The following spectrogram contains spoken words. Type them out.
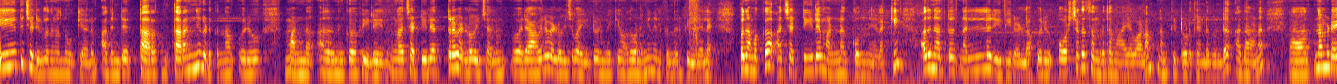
ഏത് ചെടികൾ നിങ്ങൾ നോക്കിയാലും അതിന്റെ തറ തറഞ്ഞു കിടക്കുന്ന ഒരു മണ്ണ് അത് നിങ്ങൾക്ക് ഫീൽ ചെയ്യും നിങ്ങൾ ആ ചട്ടിയിൽ എത്ര വെള്ളം ഒഴിച്ചാലും രാവിലെ വെള്ളം ഒഴിച്ച് വൈകിട്ട് വരുമ്പോഴേക്കും അത് ഉണങ്ങി നിൽക്കുന്ന ഒരു ഫീൽ അല്ലേ? അപ്പോൾ നമുക്ക് ആ ചട്ടിയിലെ മണ്ണൊക്കെ ഒന്ന് ഇളക്കി അതിനകത്ത് നല്ല രീതിയിലുള്ള ഒരു പോഷക സമൃദ്ധമായ വളം നമുക്ക് ഇട്ട് കൊടുക്കേണ്ടതുണ്ട്. അതാണ് നമ്മുടെ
